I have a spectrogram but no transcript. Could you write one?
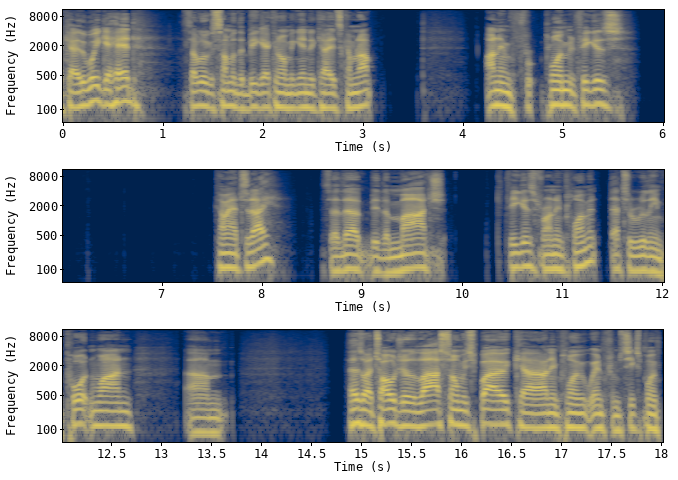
Okay, the week ahead. Let's have a look at some of the big economic indicators coming up. Unemployment figures come out today. So that'll be the March figures for unemployment. That's a really important one. Um, as I told you the last time we spoke, uh, unemployment went from 6.4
